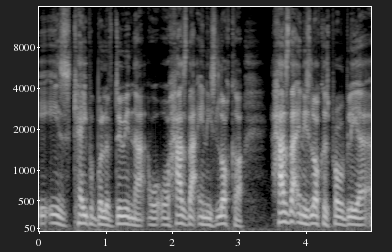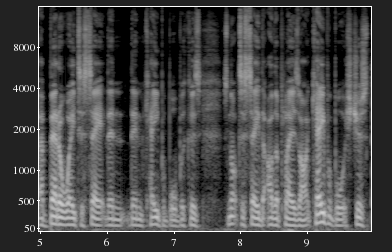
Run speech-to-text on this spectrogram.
is capable of doing that or, or has that in his locker has that in his locker is probably a, a, better way to say it than than capable because it's not to say that other players aren't capable. It's just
